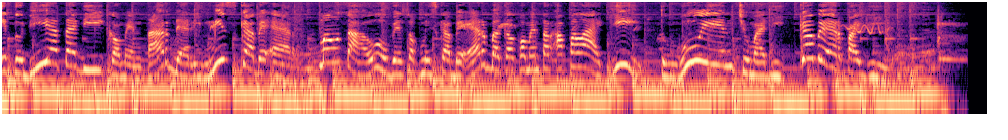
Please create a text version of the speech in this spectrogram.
Itu dia tadi komentar dari Miss KBR. Mau tahu besok Miss KBR bakal komentar apa lagi? Tungguin cuma di KBR Pagi.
